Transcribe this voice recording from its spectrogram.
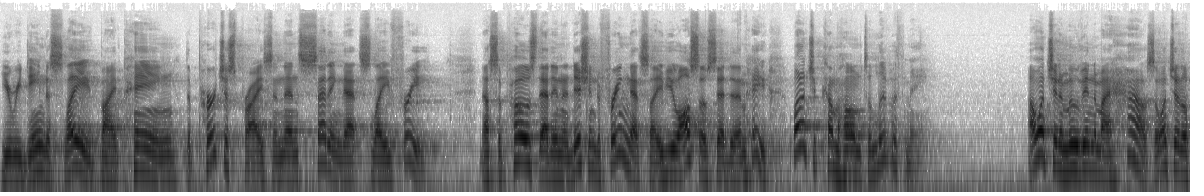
You redeemed a slave by paying the purchase price and then setting that slave free. Now, suppose that in addition to freeing that slave, you also said to them, Hey, why don't you come home to live with me? I want you to move into my house. I want you to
